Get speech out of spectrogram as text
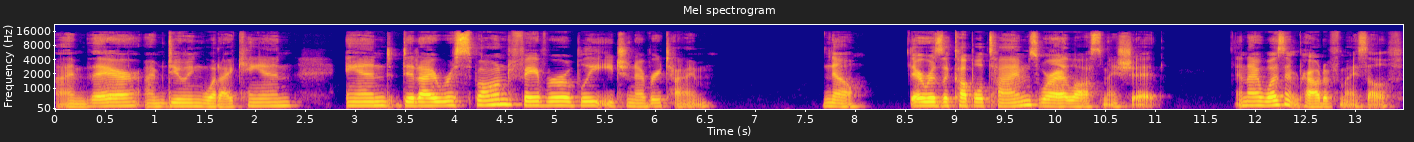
I'm there. I'm doing what I can. And did I respond favorably each and every time? No, there was a couple times where I lost my shit and I wasn't proud of myself.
